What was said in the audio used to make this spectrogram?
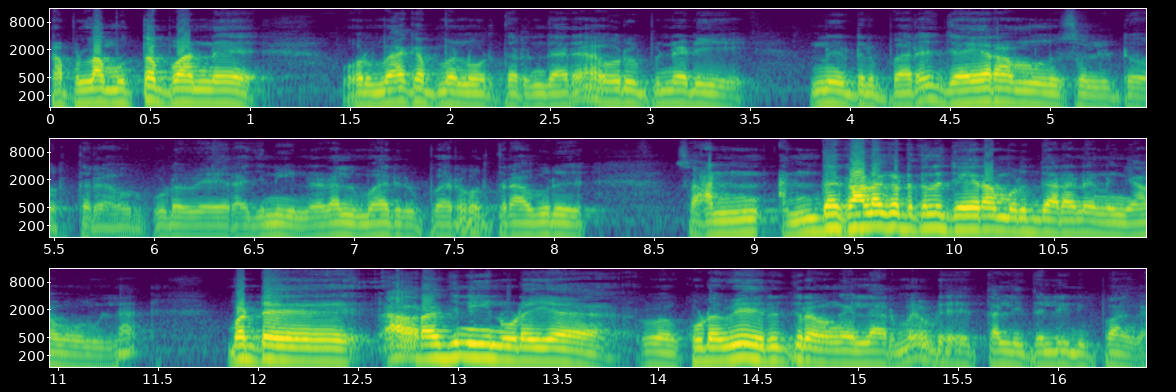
அப்போல்லாம் முத்தப்பான்னு ஒரு மேக்கப் மேன் ஒருத்தர் இருந்தார். அவர் பின்னாடி நின்றுட்டு இருப்பார். ஜெயராம்னு சொல்லிட்டு ஒருத்தர் அவர் கூடவே ரஜினி நிழல் மாதிரி இருப்பார். ஒருத்தர் அவர் ஸோ அந் அந்த காலகட்டத்தில் ஜெயராம் இருந்தாரான்னு எனக்கு ஞாபகம் இல்லை. பட்டு ரஜினியினுடைய கூடவே இருக்கிறவங்க எல்லாருமே அப்படியே தள்ளி தள்ளி நிற்பாங்க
